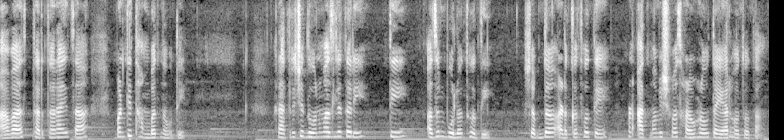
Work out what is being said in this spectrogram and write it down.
आवाज थरथरायचा पण ती थांबत नव्हती. रात्रीचे दोन वाजले तरी ती अजून बोलत होती. शब्द अडकत होते पण आत्मविश्वास हळूहळू तयार होत होता.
